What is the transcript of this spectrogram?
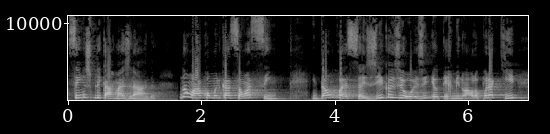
sem explicar mais nada. Não há comunicação assim. Então, com essas dicas de hoje, eu termino a aula por aqui.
